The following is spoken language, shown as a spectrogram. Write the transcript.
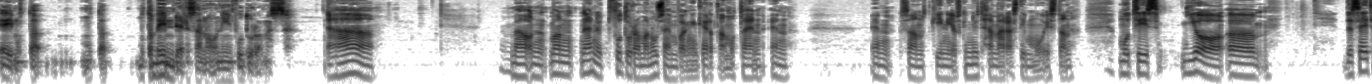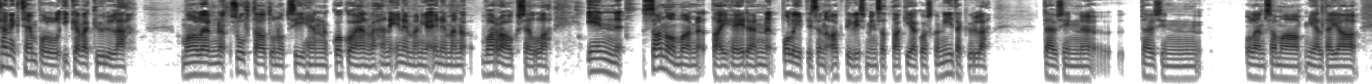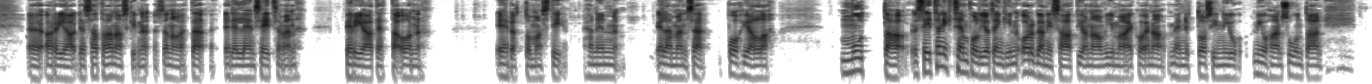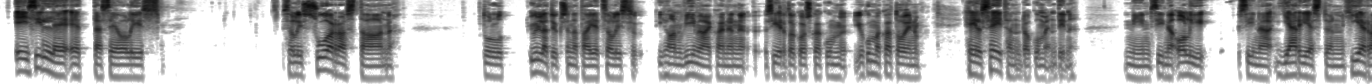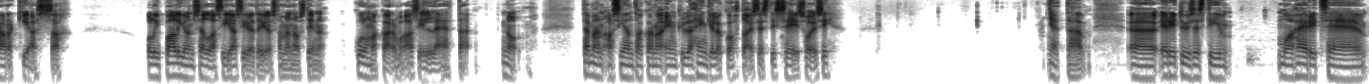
Ei, mutta, mutta, mutta Bender sanoo niin Futuramassa. Ahaa. Mä oon, mä oon nähnyt Futuraman useampankin kertaa, mutta en, en en saanut kiinni, joskin nyt hämärästi muistan. Mutta siis joo, uh, The Satanic Temple, ikävä kyllä, mä olen suhtautunut siihen koko ajan vähän enemmän ja enemmän varauksella, en sanoman tai heidän poliittisen aktivisminsa takia, koska niitä kyllä täysin, täysin olen samaa mieltä. Ja Arja de Satanaskin sanoo, että edelleen seitsemän periaatetta on – ehdottomasti hänen elämänsä pohjalla, mutta Satanic Temple jotenkin organisaationa on viime aikoina mennyt tosi niu, niuhaan suuntaan. Ei sille, että se olisi, se olisi suorastaan tullut yllätyksenä tai että se olisi ihan viimeaikainen siirto, koska kun, joku mä katoin Hail Satan-dokumentin, niin siinä oli siinä järjestön hierarkiassa oli paljon sellaisia asioita, joista mä nostin kulmakarvaa sille, että no tämän asian takana en kyllä henkilökohtaisesti seisoisi. Että ö, erityisesti mua häiritsee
